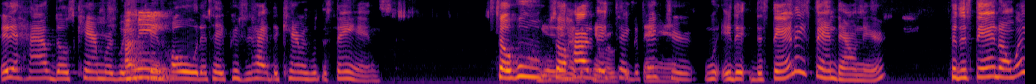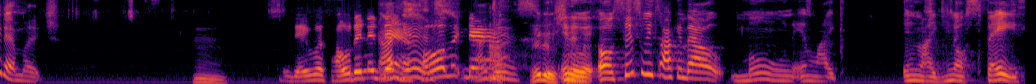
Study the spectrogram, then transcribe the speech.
they didn't have those cameras where I you mean- can hold and take pictures. They had the cameras with the stands. So who? Yeah, so how did they take the the picture? W- it- The stand ain't stand down there because the stand don't weigh that much. Hmm. they was holding it I down. guess. Hold it I down. guess. It is. Anyway, oh, since we talking about moon and like in like you know space,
